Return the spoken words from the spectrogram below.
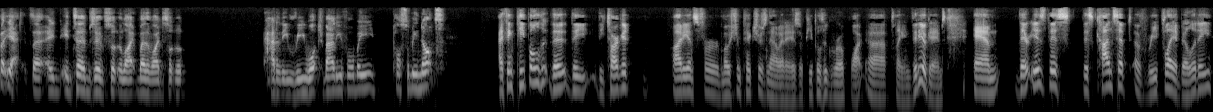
But yeah, it's, uh, in, in terms of sort of like whether I'd sort of had any rewatch value for me. Possibly not. I think people the the the target audience for motion pictures nowadays are people who grew up uh, playing video games, and there is this this concept of replayability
